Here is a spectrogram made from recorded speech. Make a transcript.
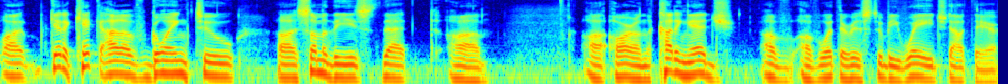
uh, get a kick out of going to uh, some of these that uh, are on the cutting edge of, of what there is to be waged out there.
